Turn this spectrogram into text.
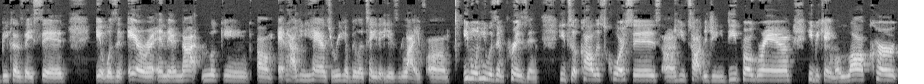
because they said it was an error and they're not looking um, at how he has rehabilitated his life. Um, even when he was in prison he took college courses uh, he taught the ged program he became a law clerk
